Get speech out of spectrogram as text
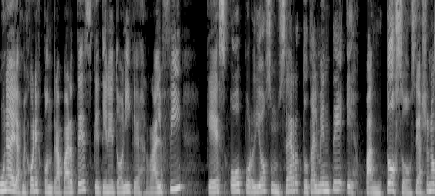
una de las mejores contrapartes que tiene Tony, que es Ralphie, que es, oh por Dios, un ser totalmente espantoso. O sea, yo no,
